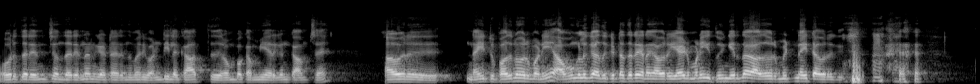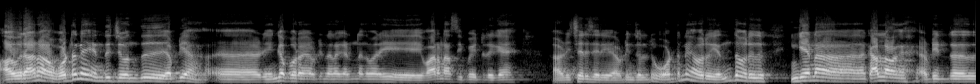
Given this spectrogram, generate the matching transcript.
ஒருத்தர் எந்திரிச்சு வந்தார். என்னன்னு கேட்டார் இந்த மாதிரி வண்டியில் காற்று ரொம்ப கம்மியாக இருக்குன்னு காமிச்சேன். அவர் நைட்டு பதினோரு மணி. அவங்களுக்கு அது கிட்டத்தட்ட எனக்கு அவர் ஏழு மணிக்கு தூங்கியிருந்தா அது ஒரு மிட் நைட் அவருக்கு. அவர் ஆனால் உடனே எந்திரிச்சு வந்து அப்படியா எங்கே போகிறேன் அப்படின்னு இந்த மாதிரி வாரணாசி போயிட்டு இருக்கேன். அப்படி சரி சரி. அப்படின்னு சொல்லிட்டு உடனே அவர் எந்த ஒரு இங்கே என்ன காலைல வாங்க. அப்படின்றது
